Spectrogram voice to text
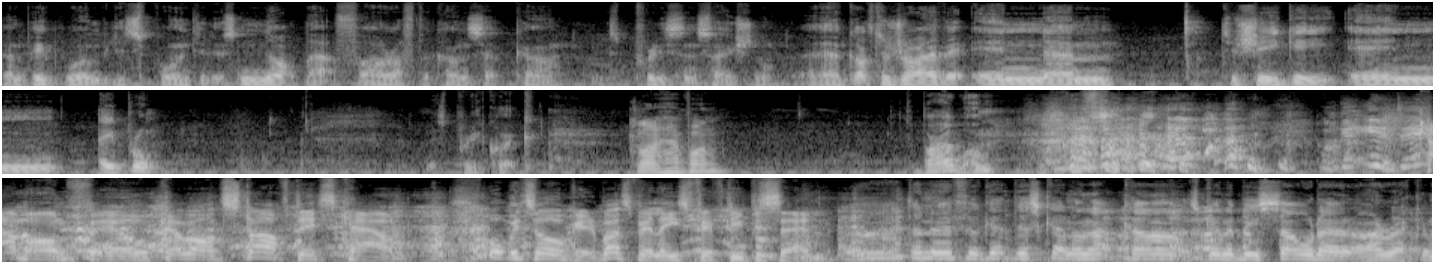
and people won't be disappointed. It's not that far off the concept car. It's pretty sensational. Uh, got to drive it in um, Tochigi in April. It's pretty quick. Can I have one? Buy one. we'll get you a deal. Come on, Phil. Come on, staff discount. What are we talking? It must be at least 50%. Oh, I don't know if you'll get discount on that car. It's going to be sold out, I reckon.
